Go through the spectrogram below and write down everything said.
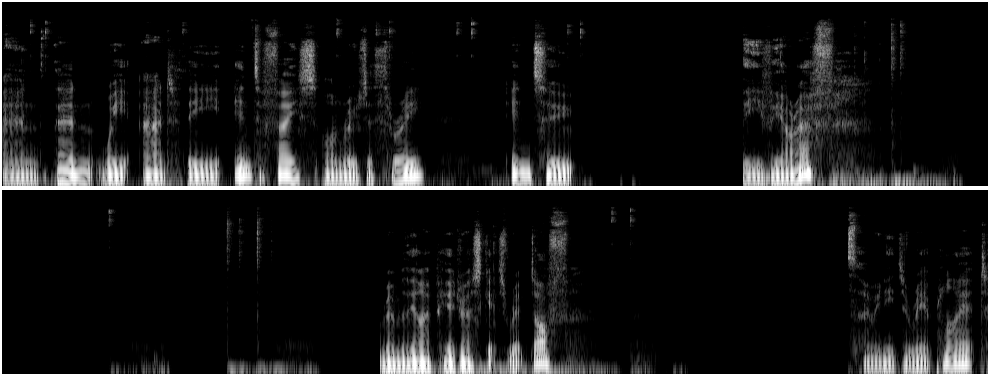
And then we add the interface on router 3 into the VRF. Remember the IP address gets ripped off. So we need to reapply it.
